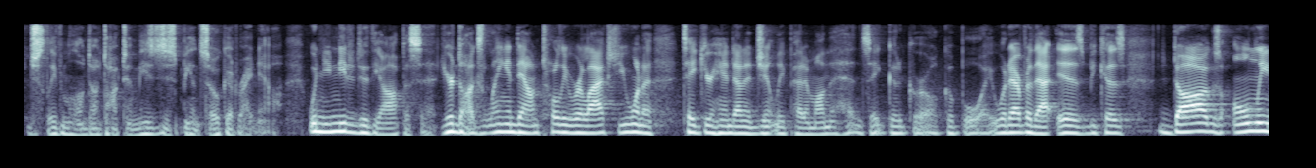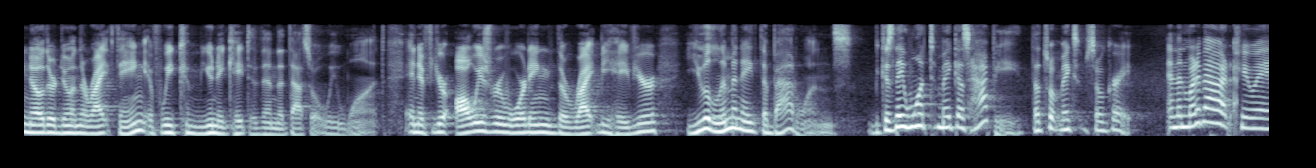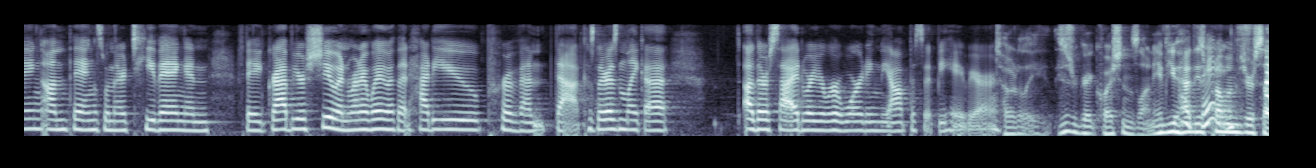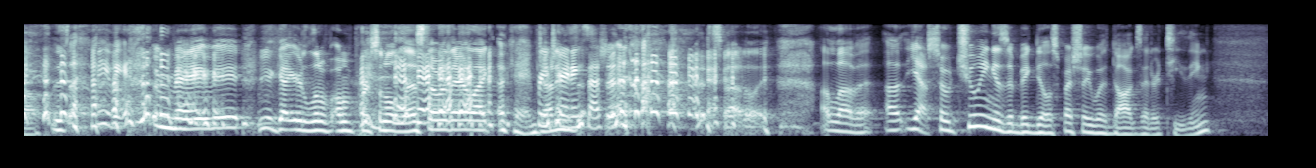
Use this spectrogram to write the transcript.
just leave him alone. Don't talk to him. He's just being so good right now. When you need to do the opposite. Your dog's laying down, totally relaxed. You want to take your hand down and gently pet him on the head and say, good girl, good boy, whatever that is, because dogs only know they're doing the right thing if we communicate to them that that's what we want. And if you're always rewarding the right behavior, you eliminate the bad ones because they want to make us happy. That's what makes them so great. And then what about chewing on things when they're teething and if they grab your shoe and run away with it? How do you prevent that? Because there isn't like a other side where you're rewarding the opposite behavior. Totally. These are great questions, Loni. Have you had oh, these thanks. problems yourself? Maybe. Maybe. You got your little own personal list over there, like, okay, I'm Free training session. totally. I love it. Uh, yeah, so chewing is a big deal, especially with dogs that are teething.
